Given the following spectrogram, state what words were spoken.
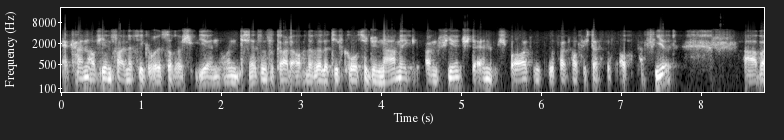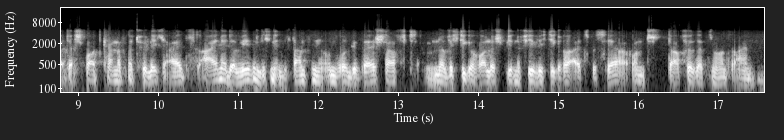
Er kann auf jeden Fall eine viel größere spielen. Und es ist gerade auch eine relativ große Dynamik an vielen Stellen im Sport. Insofern hoffe ich, dass das auch passiert. Aber der Sport kann das natürlich als eine der wesentlichen Instanzen in unserer Gesellschaft eine wichtige Rolle spielen, eine viel wichtigere als bisher. Und dafür setzen wir uns ein.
